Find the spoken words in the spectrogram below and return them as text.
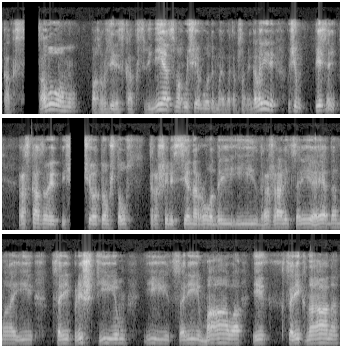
как солому, погрузились как свинец могучие воды, мы об этом с вами говорили. В общем, песня рассказывает еще о том, что устрашились все народы, и дрожали цари Эдома, и цари Приштим, и цари Мава, и цари Кнаана.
